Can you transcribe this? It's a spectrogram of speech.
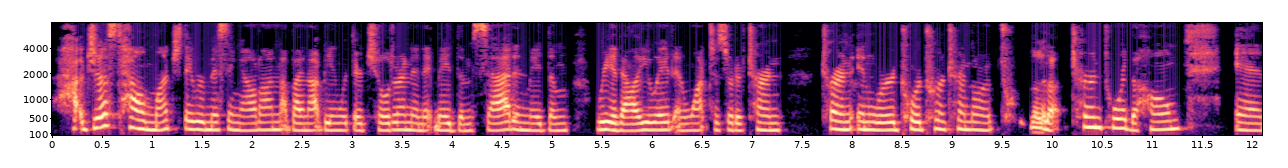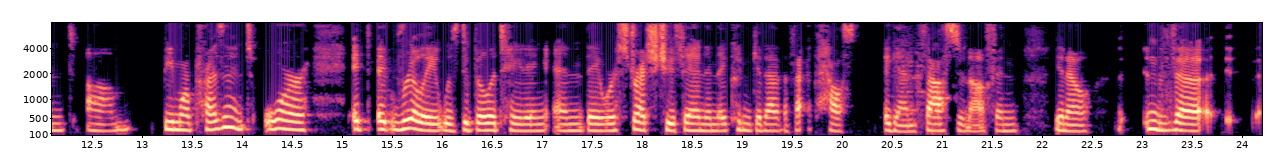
how, just how much they were missing out on by not being with their children, and it made them sad and made them reevaluate and want to sort of turn turn inward toward turn turn turn toward the home and um, be more present or it, it really was debilitating and they were stretched too thin and they couldn't get out of the house again fast enough and you know the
